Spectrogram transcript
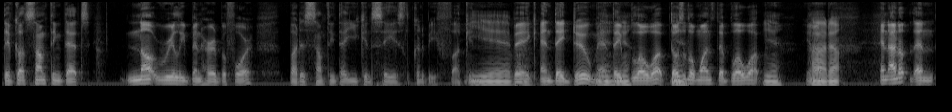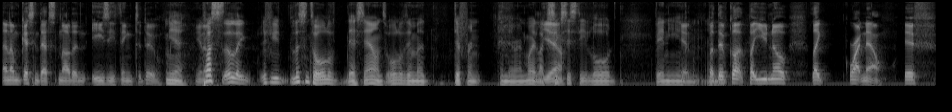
they've got something that's not really been heard before, but it's something that you can see is going to be fucking Yeah, bro. big, and they do, man. Yeah, they yeah. blow up. Those Yeah. are the ones that blow up. Yeah, You know? hard out. And I don't, and, and I'm guessing that's not an easy thing to do. Yeah. You know? Plus, uh, like, if you listen to all of their sounds, all of them are different in their own way. Like Yeah. Six60, Lorde, BENEE, Yeah, and, but and- they've got, but you know, like right now, if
